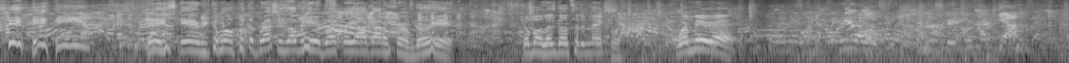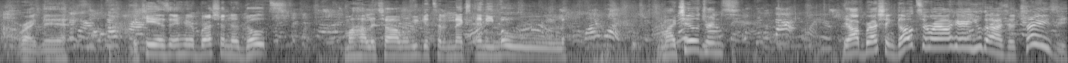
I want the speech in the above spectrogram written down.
they scary. Come on, put the brushes over here, back where y'all got them from. Go ahead. Come on, let's go to the next one. Where Mir at? Yeah. All right, man. The kids in here brushing the goats. At y'all when we get to the next animal. My children's. Y'all brushing goats around here? You guys are crazy.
